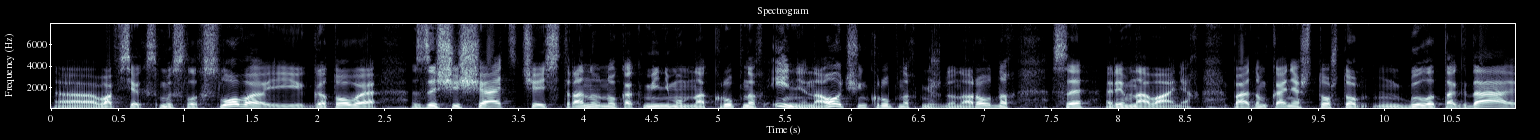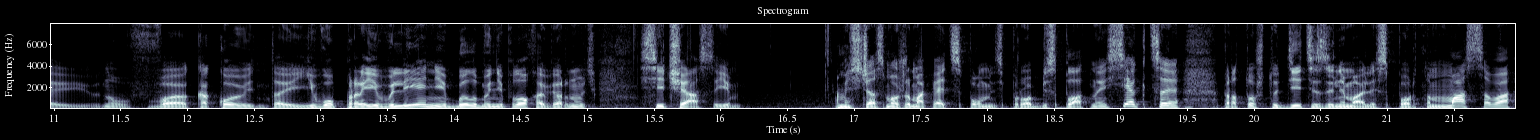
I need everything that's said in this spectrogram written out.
во всех смыслах слова и готовая защищать честь страны, ну, как минимум, на крупных и не на очень крупных международных соревнованиях. Поэтому, конечно, то, что было тогда, ну, в какое-то его проявлении было бы неплохо вернуть сейчас. И мы сейчас можем опять вспомнить про бесплатные секции, про то, что дети занимались спортом массово,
